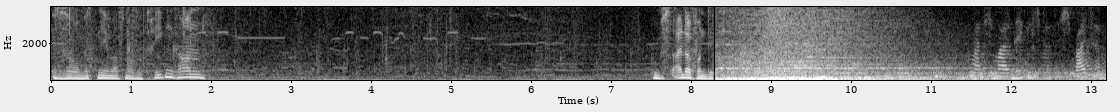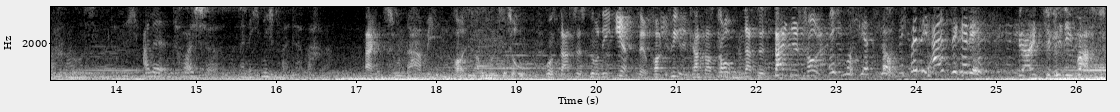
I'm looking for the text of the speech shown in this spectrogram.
So, mitnehmen, was man so kriegen kann. Du bist einer von denen. Manchmal denke ich, dass ich weitermachen muss und dass ich alle enttäusche, wenn ich nicht weitermache. Ein Tsunami rollt auf uns zu. Und das ist nur die erste von vielen Katastrophen. Das ist deine Schuld. Ich muss jetzt los. Ich bin die Einzige, die... Die einzige, die was?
